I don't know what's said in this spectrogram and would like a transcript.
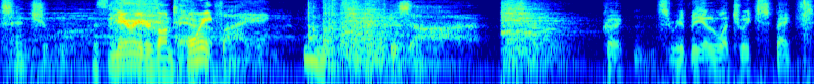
sensual, this narrator's on point terrifying, bizarre. Curtains reveal what you expect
